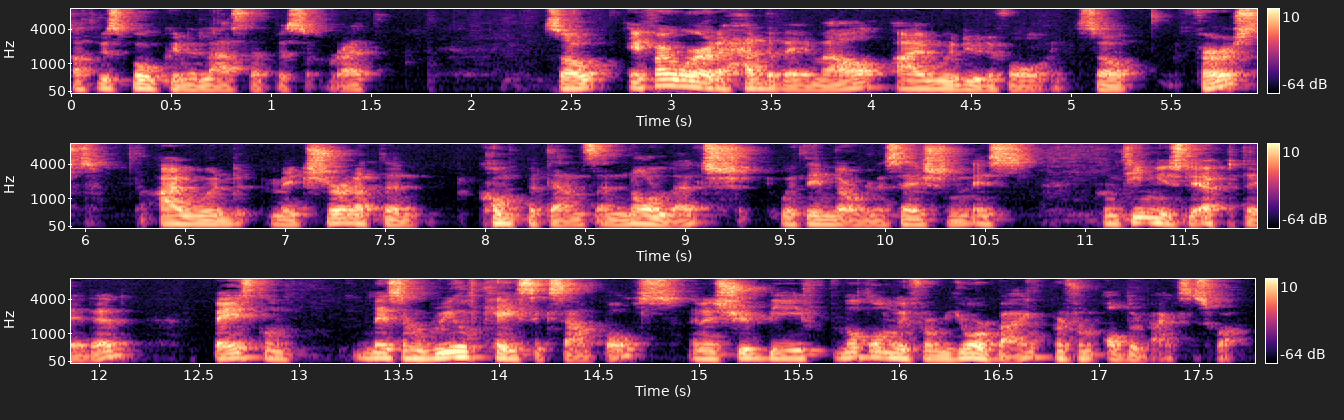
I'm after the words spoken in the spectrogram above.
that we spoke in the last episode, right? So if I were the head of AML, I would do the following. So first, I would make sure that the competence and knowledge within the organization is continuously updated based on based on real case examples, and it should be not only from your bank but from other banks as well.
